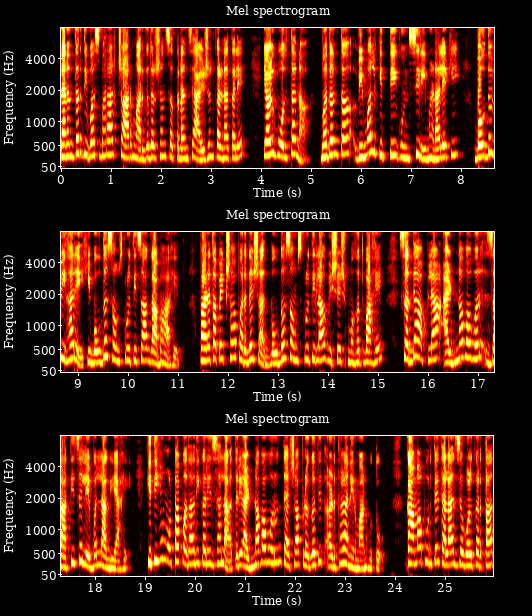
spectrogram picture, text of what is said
त्यानंतर दिवसभरात चार मार्गदर्शन सत्रांचे आयोजन करण्यात आले. यावेळी बोलताना भदंत विमल कित्ती गुणसिरी म्हणाले की बौद्ध विहारे ही बौद्ध संस्कृतीचा गाभा आहेत. भारतापेक्षा परदेशात बौद्ध संस्कृतीला विशेष महत्त्व आहे. सध्या आपल्या आडनावावर जातीचे लेबल लागले आहे. कितीही मोठा पदाधिकारी झाला तरी आडनावावरून त्याच्या प्रगतीत अडथळा निर्माण होतो. कामापुरते त्याला जवळ करतात.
